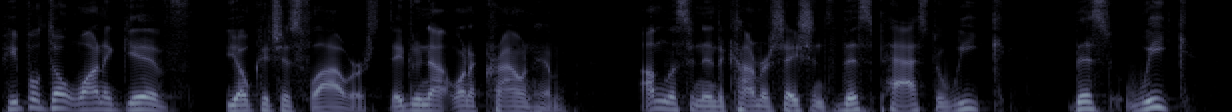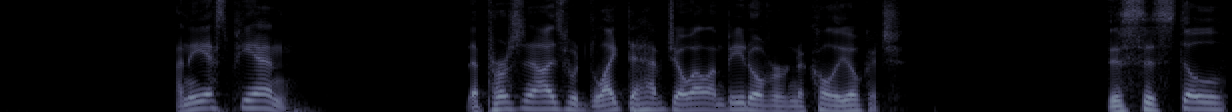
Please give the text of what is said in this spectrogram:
People don't want to give Jokic his flowers, they do not want to crown him. I'm listening to conversations this past week this week on ESPN that personalities would like to have Joel Embiid over Nikola Jokic. This is still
